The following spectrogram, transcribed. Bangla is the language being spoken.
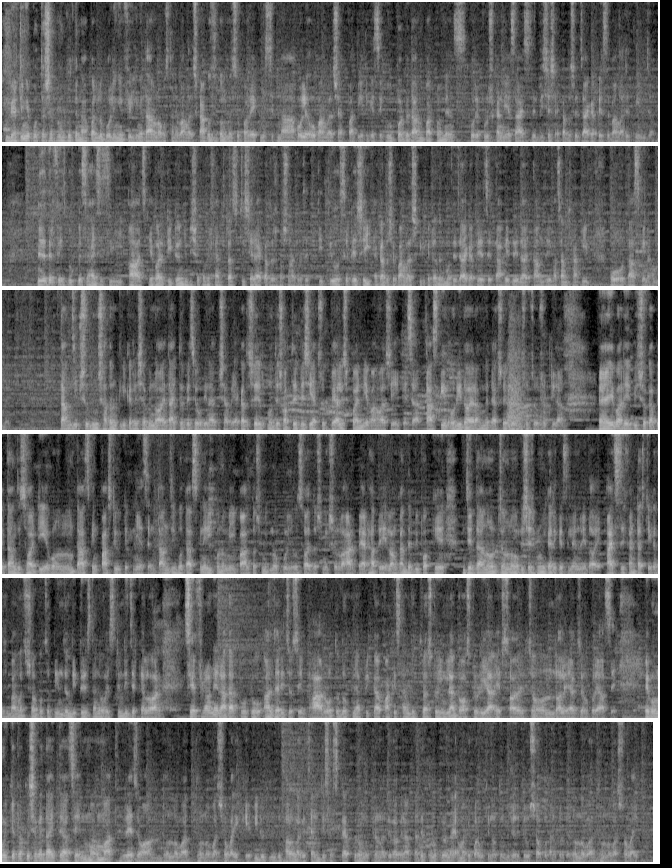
ব্যাটিংয়ে প্রত্যাশা পূরণ করতে না পারলেও বোলিংয়ে, ফিল্ডিংয়ে দারুণ অবস্থানে বাংলাদেশ কাগজ কলমে সুপার এইট নিশ্চিত না হলেও বাংলাদেশ এক পা দিয়ে রেখেছে গ্রুপ পর্বে দারুণ পারফরমেন্স করে পুরস্কার নিয়েছে আইসিসির বিশেষ একাদশের জায়গা পেয়েছে বাংলাদেশের তিনজন। নিজেদের ফেসবুক পেজে আইসিসি আজ এবারে টি টোয়েন্টি বিশ্বকাপের ফ্যান্টাস্টি সেরা একাদশ ঘোষণা করেছে। তৃতীয় সেটে সেই একাদশে বাংলাদেশ ক্রিকেটারদের মধ্যে জায়গা পেয়েছে তাহিদ হৃদয় তানজিব হাসান, সাকিব ও তাসকিন আহমেদ। তানজিব শুধু সাধারণ ক্রিকেটার হিসাবে নয়, দায়িত্ব পেয়েছে অধিনায়ক হিসাবে। একাদশের মধ্যে সবচেয়ে বেশি একশো বিয়াল্লিশ পয়েন্ট নিয়ে বাংলাদেশে এই পেসার। তাসকিন ও হৃদয়ের আহমেদ একশো একত্রিশশো চৌষট্টি রান। আহ, এবারে বিশ্বকাপে তানজি ছয়টি এবং তাসকিন পাঁচটি উইকেট নিয়েছেন। তানজিব ও তাসকিনের ইকোনমি পাঁচ দশমিক নব্বই ও ছয় দশমিক ষোলো। আর ব্যাট হাতে লঙ্কানদের বিপক্ষে জেতানোর জন্য বিশেষ ভূমিকা রেখেছিলেন হৃদয়। আইসিসি ফ্যান্টাস্টিক একাদশে বাংলাদেশের সর্বোচ্চ তিনজন দ্বিতীয় স্থানে ওয়েস্ট ইন্ডিজের খেলোয়াড় সেফরানে রাদারফোর্ট ও আলজারি জোসেফ। ভারত ও দক্ষিণ আফ্রিকা পাকিস্তান যুক্তরাষ্ট্র ইংল্যান্ড ও অস্ট্রেলিয়া এর ছয়জন দলে একজন করে আছে। এবং উইকেটরক্ষক হিসেবে দায়িত্বে আছেন মোহাম্মদ রেজওয়ান, ধন্যবাদ ধন্যবাদ সবাইকে। ভিডিওটি যদি ভালো লাগে, চ্যানেলটি সাবস্ক্রাইব করে অনুপ্রেরণা যোগাবেন। আপনাদের অনুপ্রেরণায় আমাকে পরবর্তী নতুন ভিডিও দিতে উৎসাহ প্রদান করবে। ধন্যবাদ ধন্যবাদ সবাইকে।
